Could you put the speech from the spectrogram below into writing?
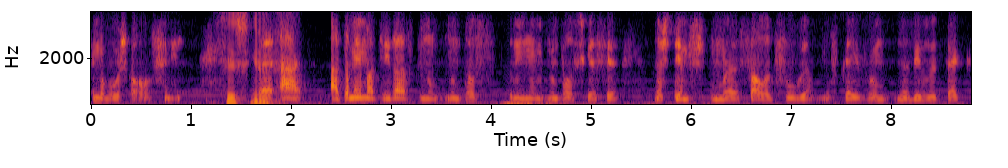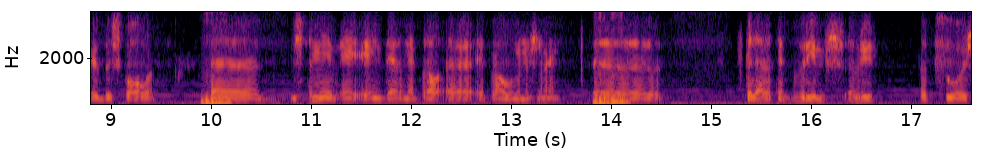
é uma boa escola, sim. Sim, senhor. Eh, há, há também uma atividade que não, não, posso, não, não posso esquecer. Nós temos uma sala de fuga, uma escape room, na biblioteca da escola. Uhum. Eh, isto também é, é interno, é para, é, é para alunos, não é? Uhum. Eh, se calhar até poderíamos abrir para pessoas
